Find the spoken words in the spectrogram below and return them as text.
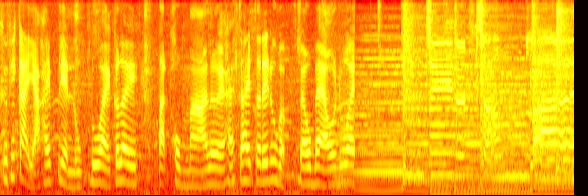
คือพี่ไก่อยากให้เปลี่ยนลุคด้วย ก็เลยตัดผมมาเลยให้จะให้จะได้ดูแบบแบ๊วๆด้วย ที่จะทำลาย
